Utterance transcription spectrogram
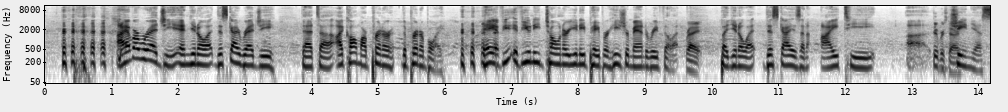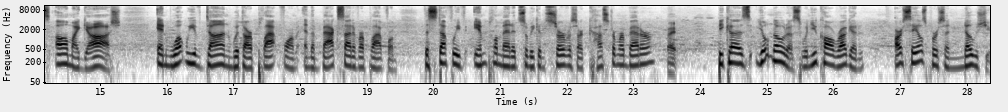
I have a Reggie, and you know what? This guy Reggie, that uh, I call him our printer, the printer boy. hey, if you if you need toner, you need paper, he's your man to refill it. Right. But you know what? This guy is an IT uh, Superstar. genius. Oh my gosh. And what we've done with our platform and the backside of our platform, the stuff we've implemented so we can service our customer better. Right. Because you'll notice when you call Rugged, our salesperson knows you.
